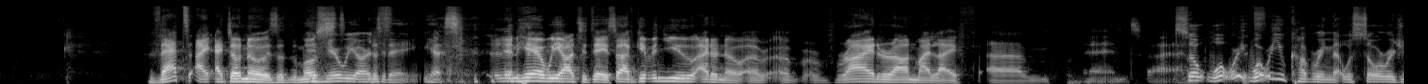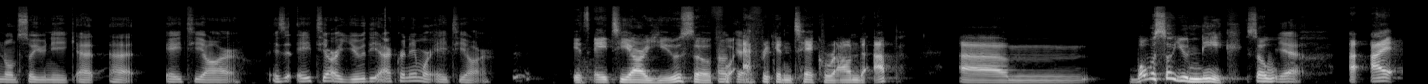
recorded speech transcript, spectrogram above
that I, I don't know is the most. And here we are this, today. Yes, and here we are today. So I've given you I don't know a, a, ride around my life. Um, and uh, so, what were what were you covering that was so original and so unique at at ATR? Is it ATRU the acronym or ATR? It's ATRU. So for okay. African Tech Roundup. Um, what was so unique? So yeah, I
